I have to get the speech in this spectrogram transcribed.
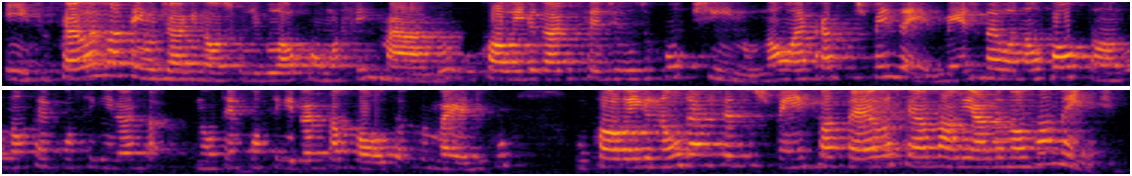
Isso. Se ela já tem o diagnóstico de glaucoma firmado, o colírio deve ser de uso contínuo, não é para suspender. Mesmo ela não voltando, não tendo conseguido essa, não tendo conseguido essa volta para o médico, o colírio não deve ser suspenso até ela ser avaliada novamente.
